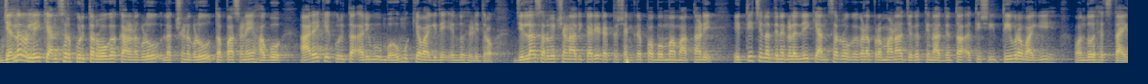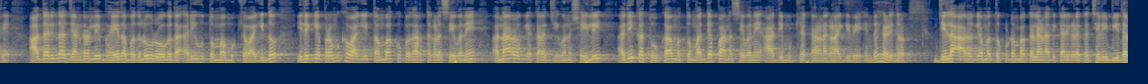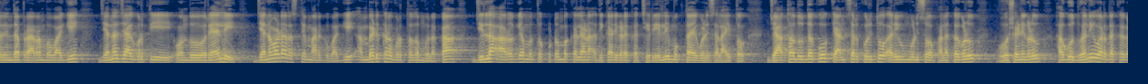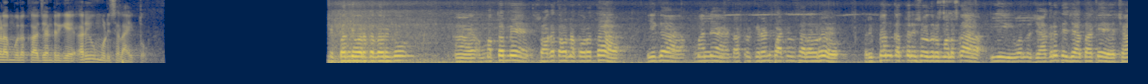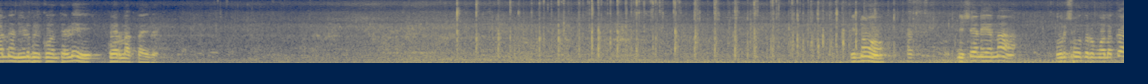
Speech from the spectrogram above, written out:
ಜನರಲ್ಲಿ ಕ್ಯಾನ್ಸರ್ ಕುರಿತ ರೋಗ ಕಾರಣಗಳು, ಲಕ್ಷಣಗಳು, ತಪಾಸಣೆ ಹಾಗೂ ಆರೈಕೆ ಕುರಿತ ಅರಿವು ಬಹುಮುಖ್ಯವಾಗಿದೆ ಎಂದು ಹೇಳಿದರು. ಜಿಲ್ಲಾ ಸರ್ವೇಕ್ಷಣಾಧಿಕಾರಿ ಡಾಕ್ಟರ್ ಶಂಕರಪ್ಪ ಬೊಮ್ಮ ಮಾತನಾಡಿ, ಇತ್ತೀಚಿನ ದಿನಗಳಲ್ಲಿ ಕ್ಯಾನ್ಸರ್ ರೋಗಗಳ ಪ್ರಮಾಣ ಜಗತ್ತಿನಾದ್ಯಂತ ಅತಿ ತೀವ್ರವಾಗಿ ಒಂದು ಹೆಚ್ಚುತ್ತಾ ಇದೆ. ಆದ್ದರಿಂದ ಜನರಲ್ಲಿ ಭಯದ ಬದಲು ರೋಗದ ಅರಿವು ತುಂಬ ಮುಖ್ಯವಾಗಿದ್ದು, ಇದಕ್ಕೆ ಪ್ರಮುಖವಾಗಿ ತಂಬಾಕು ಪದಾರ್ಥಗಳ ಸೇವನೆ, ಅನಾರೋಗ್ಯಕರ ಜೀವನ ಶೈಲಿ, ಅಧಿಕ ತೂಕ ಮತ್ತು ಮದ್ಯಪಾನ ಸೇವನೆ ಆದಿ ಮುಖ್ಯ ಕಾರಣಗಳಾಗಿವೆ ಎಂದು ಹೇಳಿದರು. ಜಿಲ್ಲಾ ಆರೋಗ್ಯ ಮತ್ತು ಕುಟುಂಬ ಕಲ್ಯಾಣಾಧಿಕಾರಿಗಳ ಕಚೇರಿ ಬೀದರ್ನಿಂದ ಪ್ರಾರಂಭವಾಗಿ ಜನಜಾಗೃತಿ ಒಂದು ರ್ಯಾಲಿ ಜನವಾಡ ರಸ್ತೆ ಮಾರ್ಗವಾಗಿ ಅಂಬೇಡ್ಕರ್ ವೃತ್ತದ ಮೂಲಕ ಜಿಲ್ಲಾ ಆರೋಗ್ಯ ಮತ್ತು ಕುಟುಂಬ ಕಲ್ಯಾಣ ಅಧಿಕಾರಿಗಳ ಕಚೇರಿಯಲ್ಲಿ ಮುಕ್ತಾಯಗೊಳಿಸಲಾಯಿತು. ಜಾಥಾದುದ್ದಕ್ಕೂ ಕ್ಯಾನ್ಸರ್ ಕುರಿತು ಅರಿವು ಮೂಡಿಸುವ ಫಲಕಗಳು, ಘೋಷಣೆಗಳು ಹಾಗೂ ಧ್ವನಿವರ್ಧಕಗಳ ಮೂಲಕ ಜನರಿಗೆ ಅರಿವು ಮೂಡಿಸಲಾಯಿತು. ಸಿಬ್ಬಂದಿ ವರ್ಗದವರಿಗೂ ಮತ್ತೊಮ್ಮೆ ಸ್ವಾಗತವನ್ನು ಕೋರುತ್ತಾ ಈಗ ಮಾನ್ಯ ಡಾಕ್ಟರ್ ಕಿರಣ್ ಪಾಟೀಲ್ ಸರ್ ಅವರು ರಿಬ್ಬನ್ ಕತ್ತರಿಸೋದ್ರ ಮೂಲಕ ಈ ಒಂದು ಜಾಗೃತಿ ಜಾಥಾಕ್ಕೆ ಚಾಲನೆ ನೀಡಬೇಕು ಅಂತೇಳಿ ಕೋರಲಾಗ್ತಾ ಇದೆ. ಇನ್ನು ನಿಶಾನೆಯನ್ನ ತೋರಿಸುವುದರ ಮೂಲಕ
